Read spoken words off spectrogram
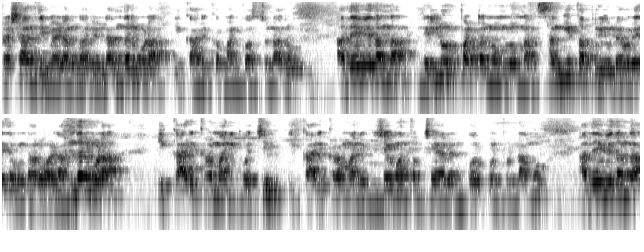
ప్రశాంతి మేడం గారు వీళ్ళందరూ కూడా ఈ కార్యక్రమానికి వస్తున్నారు. అదేవిధంగా నెల్లూరు పట్టణంలో ఉన్న సంగీత ప్రియులు ఎవరైతే ఉన్నారో వాళ్ళందరూ కూడా ఈ కార్యక్రమానికి వచ్చి ఈ కార్యక్రమాన్ని విజయవంతం చేయాలని కోరుకుంటున్నాము. అదేవిధంగా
